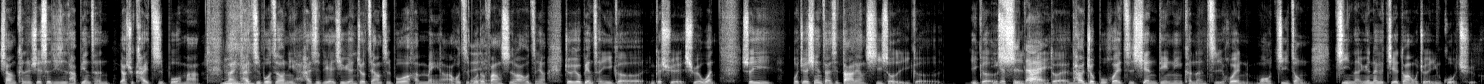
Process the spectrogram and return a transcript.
像可能有些设计师他变成要去开直播嘛，那你开直播之后，你还是得去研究怎样直播很美啊，或直播的方式啦，或怎样，就又变成一个一个学学问，所以我觉得现在是大量吸收的一个。一个时时代代，对，嗯它就不会只限定你可能只会某几种技能，因为那个阶段我觉得已经过去了。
